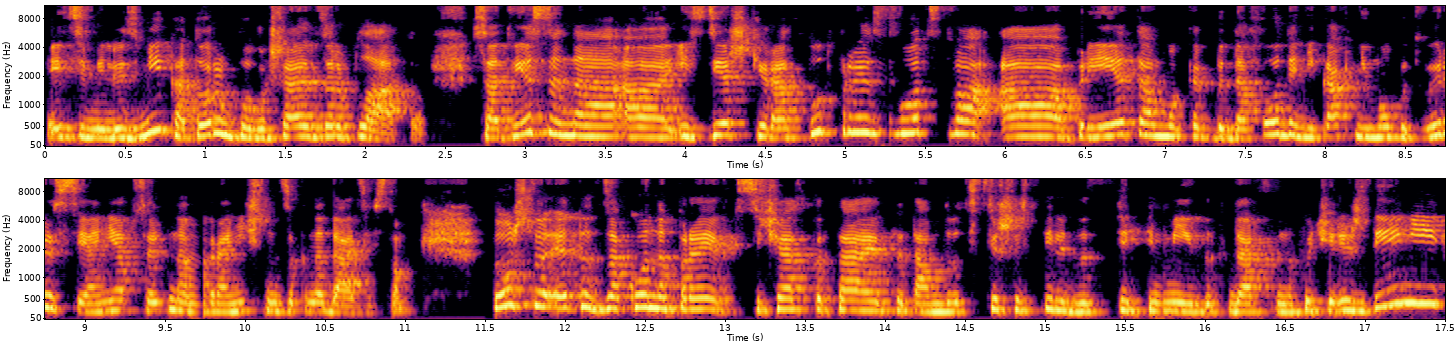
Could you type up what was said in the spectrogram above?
этими людьми, которым повышают зарплату. Соответственно, а, издержки растут производства, а при этом как бы доходы никак не могут вырасти, они абсолютно ограничены законодательством. То, что этот законопроект сейчас касается там 26 или 27 государственных учреждений,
